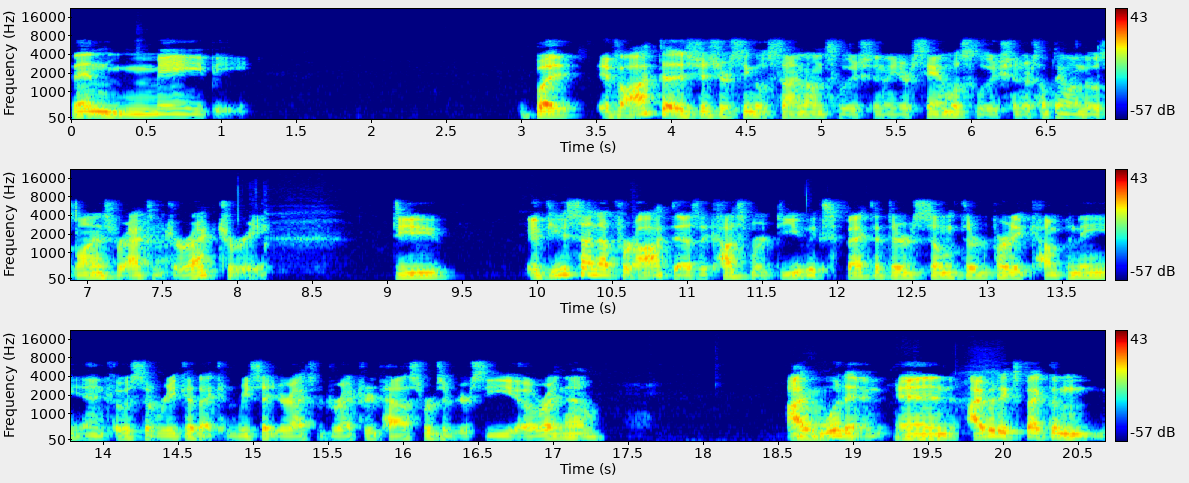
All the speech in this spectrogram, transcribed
then maybe. But if Okta is just your single sign on solution or your SAML solution or something along those lines for Active Directory, do you if you sign up for Okta as a customer, do you expect that there's some third party company in Costa Rica that can reset your Active Directory passwords of your CEO right now? I mm. wouldn't. Mm-hmm. And I would expect them,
